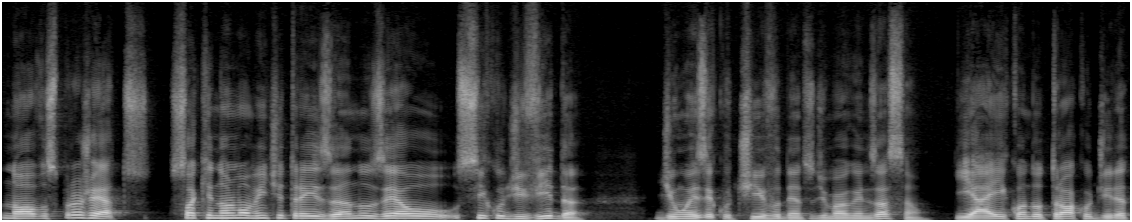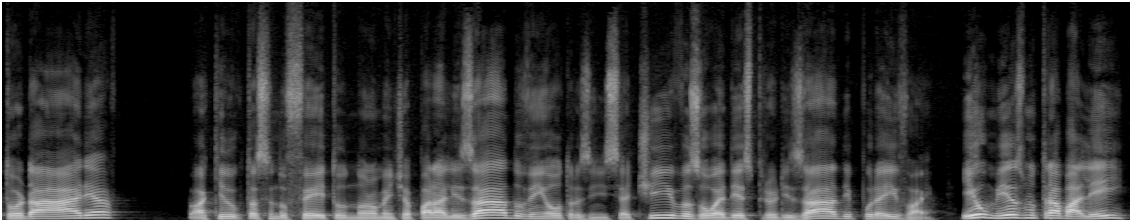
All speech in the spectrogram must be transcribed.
novos projetos. Só que normalmente três anos é o ciclo de vida de um executivo dentro de uma organização. E aí, quando troca o diretor da área, aquilo que está sendo feito normalmente é paralisado, vem outras iniciativas ou é despriorizado e por aí vai. Eu mesmo trabalhei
